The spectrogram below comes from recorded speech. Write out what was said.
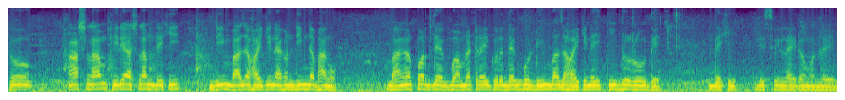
তো আসলাম, ফিরে আসলাম, দেখি ডিম ভাজা হয় কি না এখন ডিমটা ভাঙো। ভাঙার পর দেখব, আমরা ট্রাই করে দেখব ডিম ভাজা হয় কি না এই তীব্র রোদে। দেখি বিসমিল্লাহ রহমান রহিম।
